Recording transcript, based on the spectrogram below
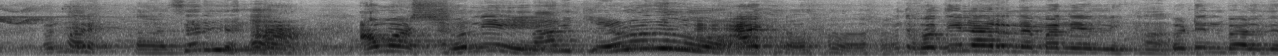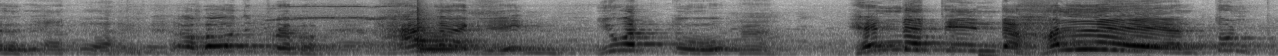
ಹಾ, ಸರಿ ಅವ ಶನಿ. ನಾನು ಕೇಳೋದಿಲ್ಲ ಹೊದಿನಾರನೇ ಮನೆಯಲ್ಲಿ ಹೊಟ್ಟಿನ ಬೆಳೆದಿಲ್ಲ ಹೌದು ಪ್ರಭು. ಹಾಗಾಗಿ ಇವತ್ತು ಹೆಂಡತಿಯಿಂದ ಹಲ್ಲೆ ಅಂತುಂಟು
